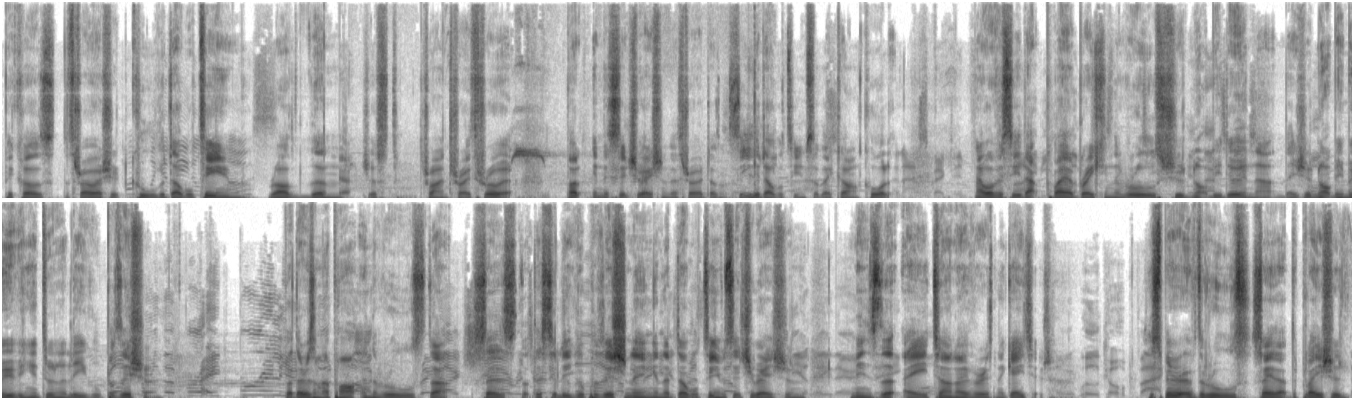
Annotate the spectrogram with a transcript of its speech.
because the thrower should call the double team rather than just try and throw through it. But in this situation, the thrower doesn't see the double team, so they can't call it. Now, obviously, that player breaking the rules should not be doing that. They should not be moving into an illegal position. But there isn't a part in the rules that says that this illegal positioning in the double team situation means that a turnover is negated. The spirit of the rules say that the play should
